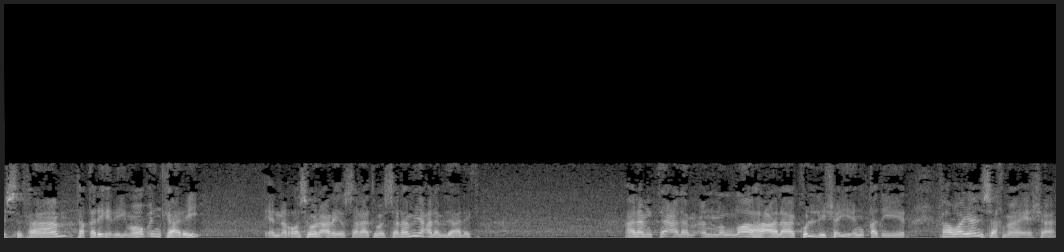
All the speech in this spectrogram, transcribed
استفهام تقريري ما هو بانكاري لأن الرسول عليه الصلاة والسلام يعلم ذلك. ألم تعلم أن الله على كل شيء قدير؟ فهو ينسخ ما يشاء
